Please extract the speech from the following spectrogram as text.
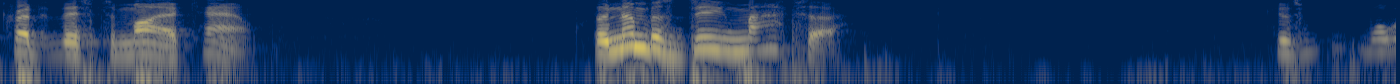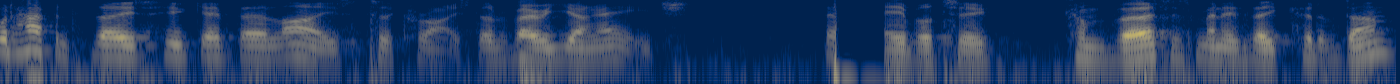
credit this to my account. The numbers do matter. Because what would happen to those who gave their lives to Christ at a very young age? They're able to convert as many as they could have done.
